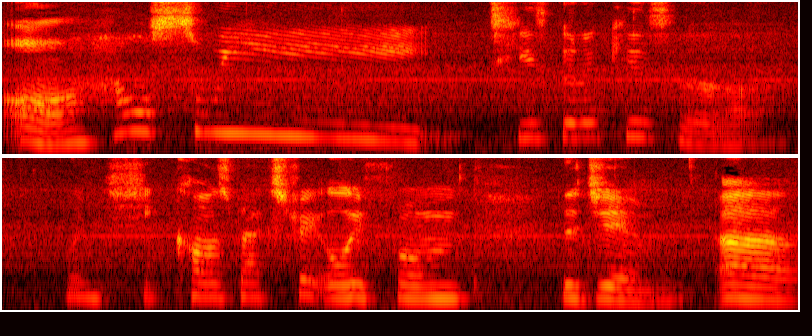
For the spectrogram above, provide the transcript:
Oh, how sweet! He's gonna kiss her when she comes back straight away from the gym. Uh,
